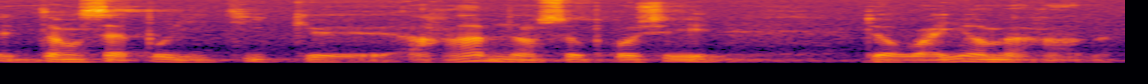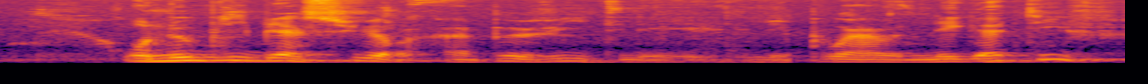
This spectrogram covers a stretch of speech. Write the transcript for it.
dans sa politique euh, arabe, dans ce projet de royaume arabe. On oublie bien sûr un peu vite les points négatifs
